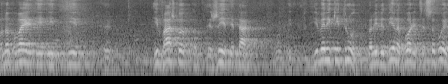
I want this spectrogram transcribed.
воно буває і, і, і, і важко жити так. Є великий труд, коли людина бореться з собою.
